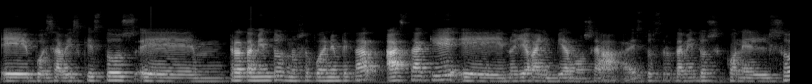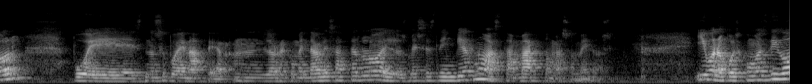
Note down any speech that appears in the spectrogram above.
eh, pues sabéis que estos eh, tratamientos no se pueden empezar hasta que no llega el invierno, o sea, estos tratamientos con el sol pues no se pueden hacer. Mm, lo recomendable es hacerlo en los meses de invierno hasta marzo más o menos. Y bueno, pues como os digo,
